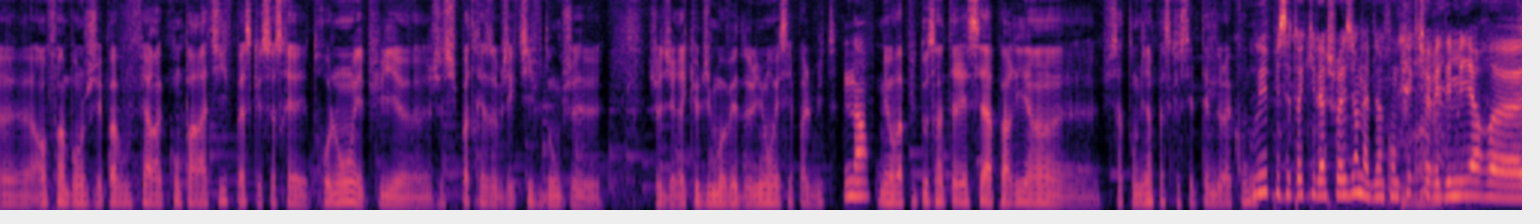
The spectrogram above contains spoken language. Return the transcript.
Euh, enfin bon, je vais pas vous faire un comparatif parce que ce serait trop long et puis euh, je suis pas très objectif, donc je, je dirais que du mauvais de Lyon et c'est pas le but. Non. Mais on va plutôt s'intéresser à Paris, hein, euh, puis ça tombe bien parce que c'est le thème de la chronique. Oui, puis c'est toi qui l'as choisi, on a bien compris que tu avais des meilleures euh,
